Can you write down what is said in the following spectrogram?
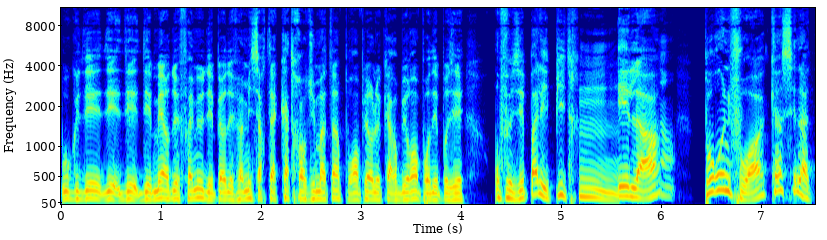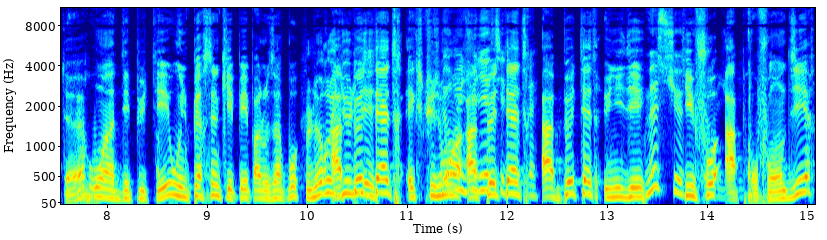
ou que des, des, des- des mères de famille ou des pères de famille sortaient à 4 heures du matin pour remplir le carburant pour déposer. On faisait pas les pitres. Hmm. Et là, Non. Pour une fois, qu'un sénateur ou un député ou une personne qui est payée par nos impôts Le a peut-être, excuse-moi, a peut-être, a peut-être une idée qu'il faut approfondir.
